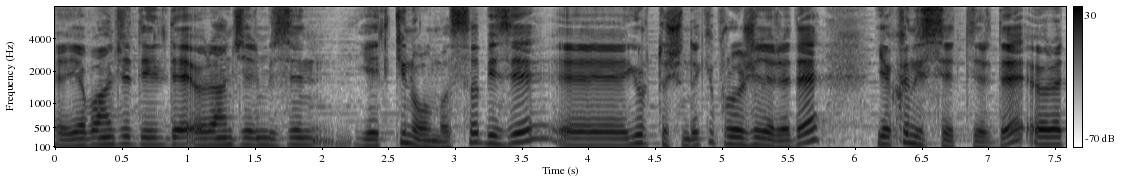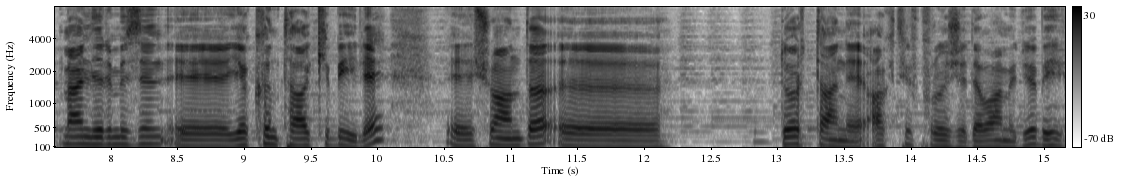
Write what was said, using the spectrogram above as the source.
E, yabancı dilde öğrencilerimizin yetkin olması bizi e, yurt dışındaki projelere de yakın hissettirdi. Öğretmenlerimizin e, yakın takibiyle e, şu anda e, 4 tane aktif proje devam ediyor. Bir,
